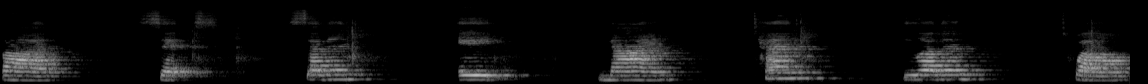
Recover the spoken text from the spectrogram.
five, six, seven, eight, nine, ten, eleven, twelve,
